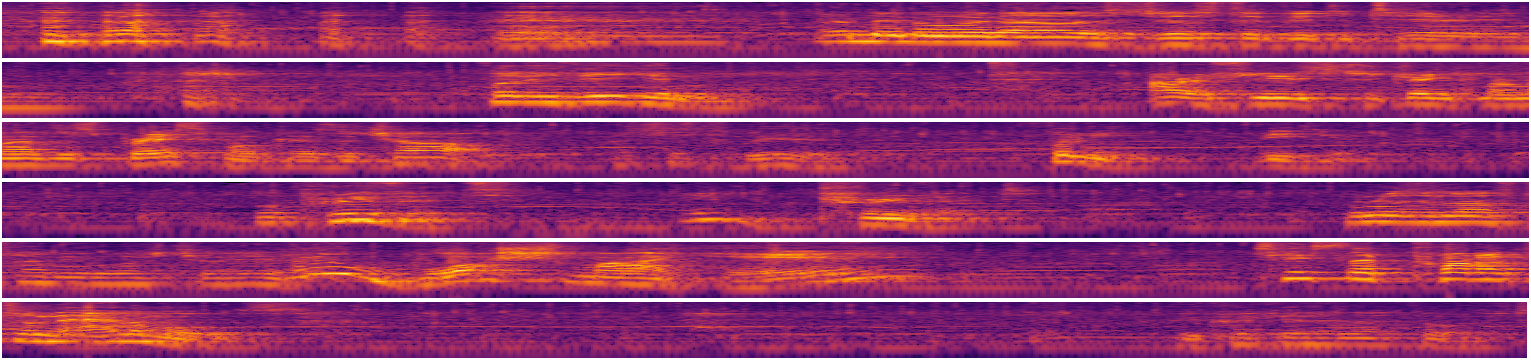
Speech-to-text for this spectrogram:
I remember when I was just a vegetarian. Fully vegan. I refused to drink my mother's breast milk as a child. That's just weird. Fully vegan. Well, prove it. Do you prove it? When was the last time you washed your hair? I don't wash my hair. Test that product on animals. You're quicker than I thought.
